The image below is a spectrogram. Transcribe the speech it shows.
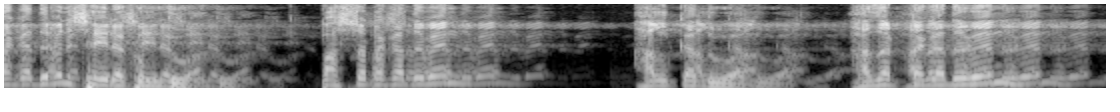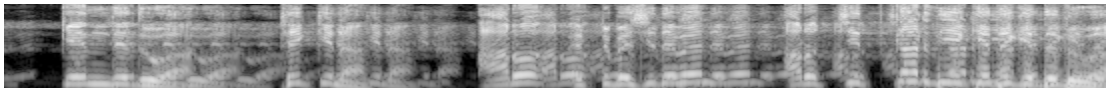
টাকা দেবেন সেই রকম দোয়া। পাঁচশো টাকা দেবেন, হালকা দোয়া। হাজার টাকা দেবেন কেন্দ্রে দোয়া। ঠিক কিনা? আরও একটু বেশি দেবেন আরও চিৎকার দিয়ে কেঁদে কেঁদে দোয়া।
